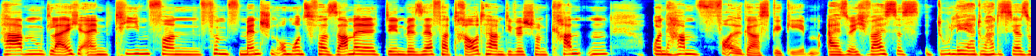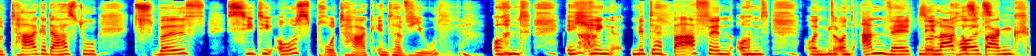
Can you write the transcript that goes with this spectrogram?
haben gleich ein Team von fünf Menschen um uns versammelt, denen wir sehr vertraut haben, die wir schon kannten und haben Vollgas gegeben. Also ich weiß, dass du, Lea, du hattest ja so Tage, da hast du zwölf CTOs pro Tag interviewt. Und ich hing mit der BaFin und, und, und Anwälten Solaris in Calls. Bank.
